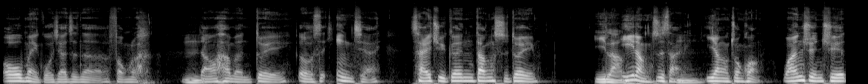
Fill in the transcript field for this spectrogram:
欧美国家真的疯了，嗯，然后他们对俄罗斯硬起来，采取跟当时对伊朗伊朗制裁嗯一样的状况，完全切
